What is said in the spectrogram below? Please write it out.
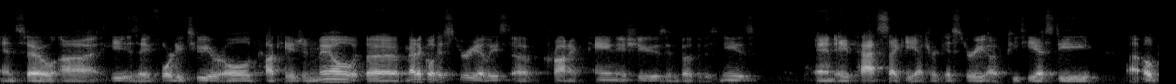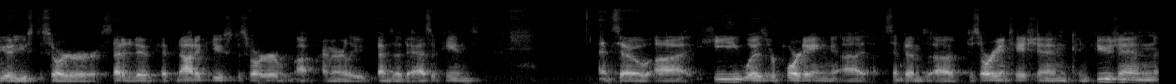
And so uh, he is a 42 year old Caucasian male with a medical history, at least, of chronic pain issues in both of his knees and a past psychiatric history of PTSD, uh, opioid use disorder, sedative hypnotic use disorder, uh, primarily benzodiazepines. And so uh, he was reporting uh, symptoms of disorientation, confusion,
